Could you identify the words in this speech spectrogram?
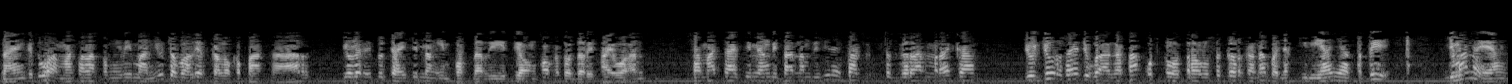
Nah yang kedua masalah pengiriman. Yuk coba lihat kalau ke pasar. Yuk lihat itu caisim yang import dari Tiongkok atau dari Taiwan. Sama caisim yang ditanam di sini segeran mereka. Jujur saya juga agak takut kalau terlalu seger karena banyak kimianya. Tapi gimana ya?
